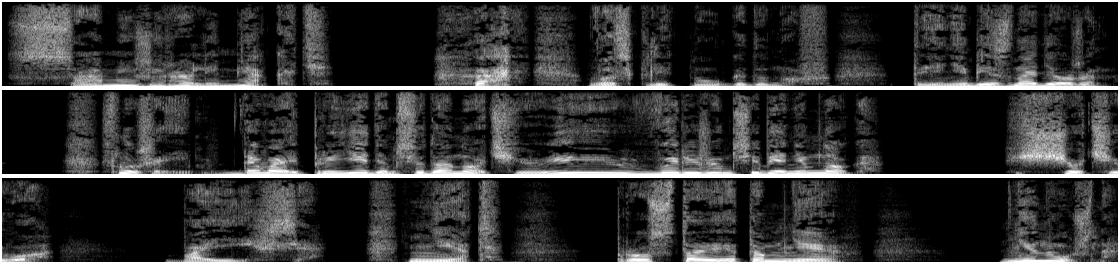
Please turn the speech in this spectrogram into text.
сами жрали мякоть. «Ха!» — воскликнул Годунов. «Ты не безнадежен. Слушай, давай приедем сюда ночью и вырежем себе немного». «Еще чего? Боишься?» «Нет, просто это мне не нужно».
